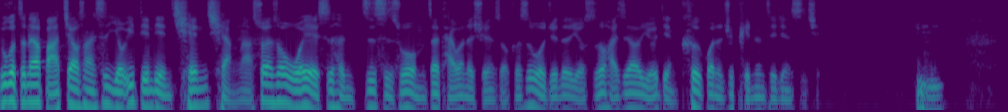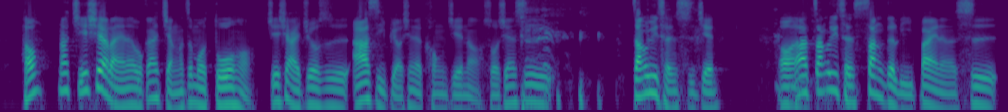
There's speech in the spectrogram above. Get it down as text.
如果真的要把他叫上，是有一点点牵强啦。虽然说我也是很支持说我们在台湾的选手，可是我觉得有时候还是要有一点客观的去评论这件事情。嗯，好，那接下来呢，我刚才讲了这么多哈，接下来就是阿喜表现的空间哦。首先是 张玉成时间哦，那张玉成上个礼拜呢是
